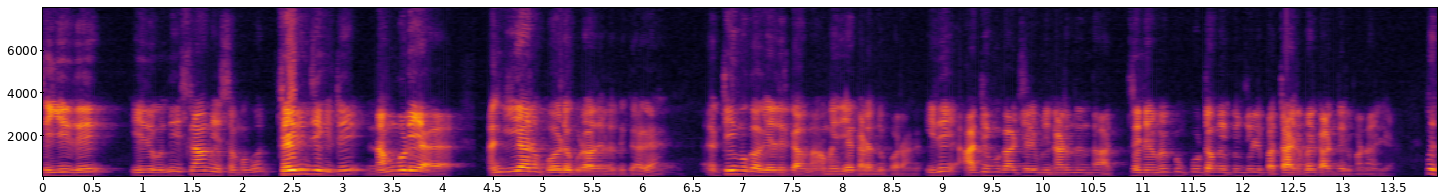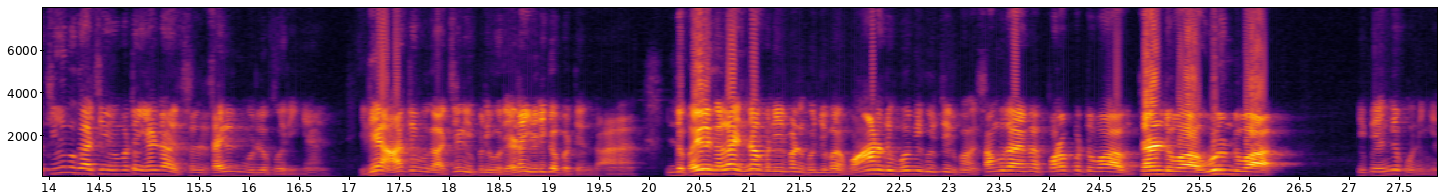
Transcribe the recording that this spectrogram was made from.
செய்யுது. இது வந்து இஸ்லாமிய சமூகம் தெரிஞ்சுக்கிட்டு நம்முடைய அங்கீகாரம் போயிடக்கூடாதுன்றதுக்காக திமுக எதிர்க்காம அமைதியாக கடந்து போகிறாங்க இதே அதிமுக ஆட்சியில் இப்படி நடந்திருந்தால் அத்தனை அமைப்பும் கூட்டமைப்புன்னு சொல்லி பத்தாயிரம் பேர் கலந்துருப்பானா இல்லையா? இப்போ திமுக ஆட்சியில் மட்டும் ஏன்டா சைலண்ட் மூடில் போகிறீங்க இதே அதிமுக ஆட்சியில் இப்படி ஒரு இடம் இடிக்கப்பட்டிருந்தா இந்த பயிலுங்கெல்லாம் என்ன பண்ணியிருப்பாங்க கொஞ்சம் பேர் வானது பூமி குதிச்சிருப்பாங்க சமுதாயமே புறப்பட்டு வா திரண்டு வா உருண்டு வா. இப்போ எங்கே போனீங்க?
